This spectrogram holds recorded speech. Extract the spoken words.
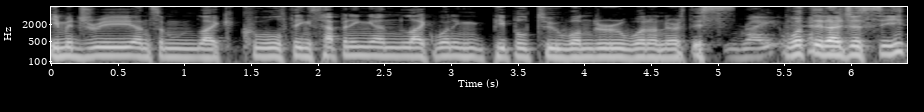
imagery and some like cool things happening and like wanting people to wonder what on earth is Right. what did I just see?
